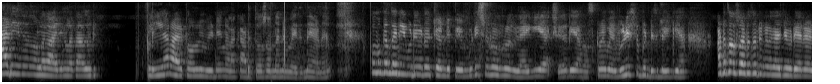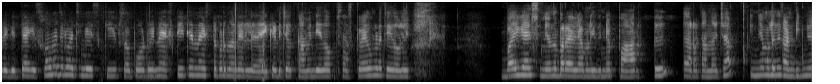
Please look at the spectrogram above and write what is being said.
ആഡ് ചെയ്യുന്നുള്ള കാര്യങ്ങളൊക്കെ അതൊരു ക്ലിയർ ആയിട്ടുള്ളൊരു വീഡിയോകളൊക്കെ അടുത്ത ദിവസം തന്നെ വരുന്നതാണ്. അപ്പോൾ നമുക്ക് എന്തായാലും ഈ വീഡിയോ വെച്ചുകൊണ്ട് ഇപ്പോൾ വീഡിയോ ഇഷ്ടപ്പെടുമ്പോൾ ലൈക്ക് ചെയ്യുക ഷെയർ ചെയ്യുക സബ്സ്ക്രൈബ് ചെയ്യുക വീഡിയോ ഇഷ്ടപ്പെട്ട് ഡിസ്ലൈക്ക് ചെയ്യുക. അടുത്ത ദിവസം അടുത്തൊരു കാര്യം വീഡിയോ ആയിട്ട് ഗിറ്റാക്കി so much watching guys keep support പിന്നെ എഫ് ടി ടി എന്നെ ഇഷ്ടപ്പെടുന്നവരല്ലേ ലൈക്ക് അടിച്ചോ കമന്റ് ചെയ്തോ. സബ്സ്ക്രൈബും കൂടെ ചെയ്തോളി. ബൈ ഗൈസ് ഇനിയൊന്നും പറയാനില്ല നമ്മൾ ഇതിന്റെ പാർട്ട് ഇറക്കാമെന്ന് വെച്ചാൽ ഇനി നമ്മളിത് കണ്ടിന്യൂ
